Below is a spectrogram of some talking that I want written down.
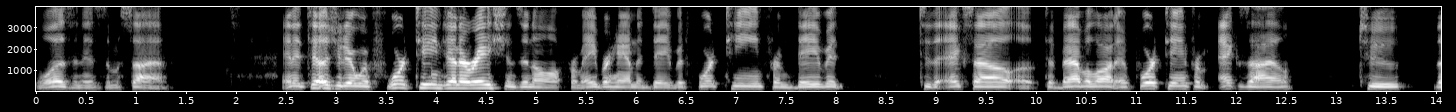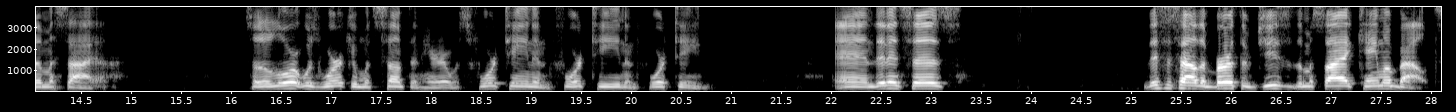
was and is the Messiah. And it tells you there were 14 generations in all from Abraham to David, 14 from David to the exile to Babylon, and 14 from exile to the Messiah. So the Lord was working with something here. It was 14 and 14 and 14. And then it says, this is how the birth of Jesus the Messiah came about.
